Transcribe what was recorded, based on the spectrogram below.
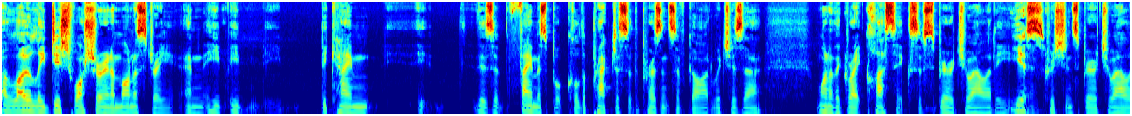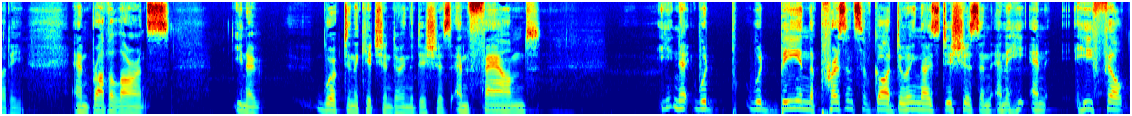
a lowly dishwasher in a monastery, and he, he, he became. He, there's a famous book called The Practice of the Presence of God, which is a one of the great classics of spirituality, Yes. uh, Christian spirituality. And Brother Lawrence, you know, worked in the kitchen doing the dishes and found, you know, would would be in the presence of God doing those dishes, and, and he and he felt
